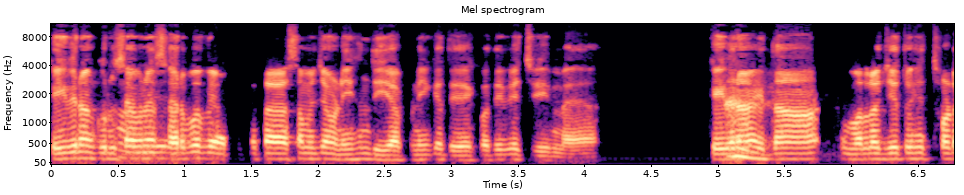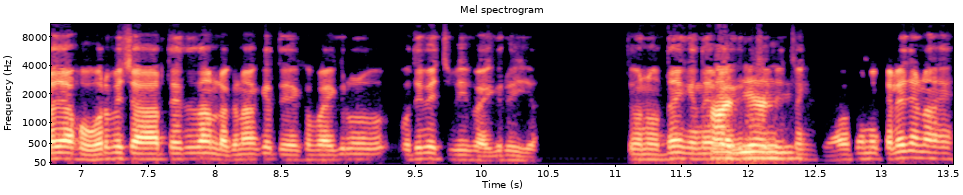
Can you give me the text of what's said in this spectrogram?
ਕਈ ਵਾਰਾਂ ਗੁਰੂ ਸਾਹਿਬ ਨੇ ਸਰਬ ਵਿਆਪਕਤਾ ਸਮਝਾਉਣੀ ਹੁੰਦੀ ਆ ਆਪਣੀ ਕਿ ਦੇਖ ਉਹਦੇ ਵਿੱਚ ਵੀ ਮੈਂ ਕਈ ਵਾਰਾਂ ਇਦਾਂ ਮਤਲਬ ਜੇ ਤੁਸੀਂ ਥੋੜਾ ਜਿਹਾ ਹੋਰ ਵਿਚਾਰਦੇ ਤੇ ਤੁਹਾਨੂੰ ਲੱਗਣਾ ਕਿ ਦੇਖ ਵਾਹਿਗੁਰੂ ਉਹਦੇ ਵਿੱਚ ਵੀ ਵਾਹਿਗੁਰੂ ਹੀ ਆ। ਤੇ ਉਹਨੂੰ ਉਦਾਂ ਹੀ ਕਹਿੰਦੇ ਵਾਹਿਗੁਰੂ ਜੀ ਤੁਸੀਂ ਜਾਓ ਤੇ ਚਲੇ ਜਾਣਾ ਹੈ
